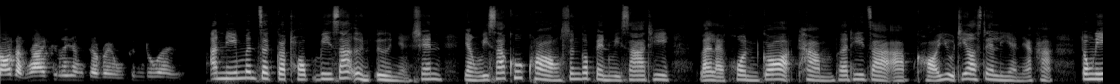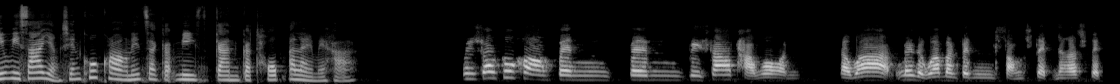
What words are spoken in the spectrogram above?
นอกจากง่ายขึ้นแล้วยังจะเร็วขึ้นด้วย อันนี้มันจะกระทบวีซ่าอื่น ๆ อย่างเช่น อย่างวีซ่าคู่ครอง ซึ่งก็เป็นวีซ่าที่หลาย ๆ คนก็ทำเพื่อที่จะ up ขออยู่ที่ออสเตรเลียเนี่ยค่ะ ตรงนี้วีซ่าอย่างเช่นคู่ครองนี่จะมีการกระทบอะไรไหมคะวีซ่าคู่ครองเป็นเป็นวีซ่าถาวร แต่ว่าเนื่องจากว่ามันเป็นสองสเต็ปนะคะสเต็ป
